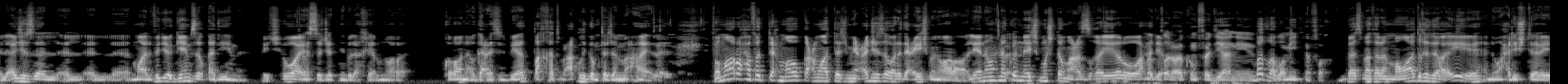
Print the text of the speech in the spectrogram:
الأجهزة ال- ال- ال- مال الفيديو جيمز القديمة. هواية سجتني بالأخير من وراء. كورونا وقعدت البيت طخت بعقلي قمت اجمع هاي فما أروح أفتح موقع ما تجميع أجهزة ولا اعيش من وراه لأنه إحنا كنا هيك مجتمع صغير وواحد طلع لكم فد يعني بالضبط. 100 نفر بس مثلا مواد غذائية إنه واحد يشتري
